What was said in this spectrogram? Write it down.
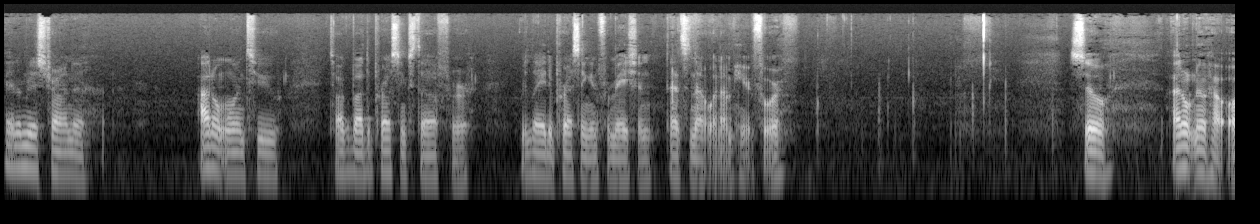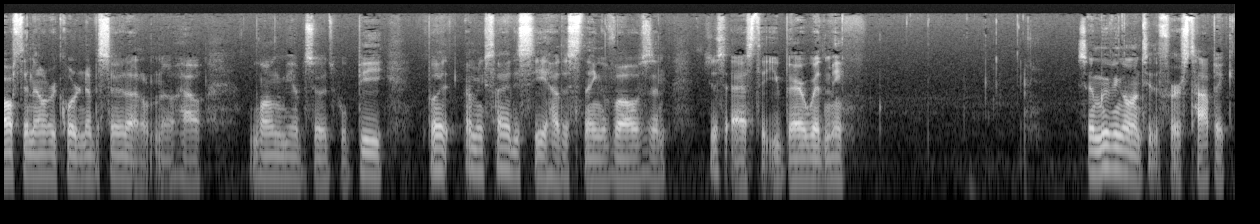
and I'm just trying to. I don't want to talk about depressing stuff or relay depressing information. That's not what I'm here for. So, I don't know how often I'll record an episode. I don't know how long the episodes will be, but I'm excited to see how this thing evolves and just ask that you bear with me. So, moving on to the first topic,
